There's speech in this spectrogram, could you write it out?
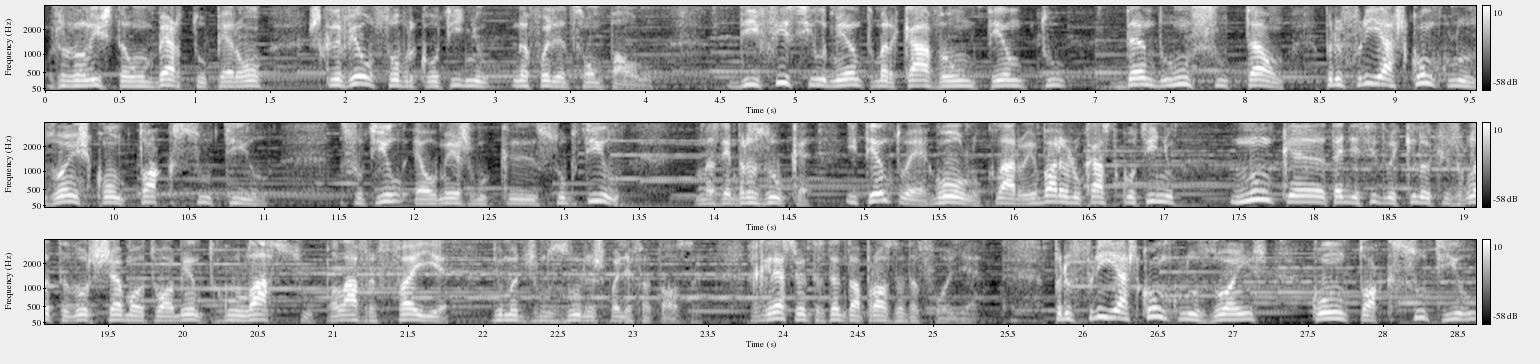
O jornalista Humberto Peron escreveu sobre Coutinho na Folha de São Paulo. Dificilmente marcava um tento dando um chutão, preferia as conclusões com toque sutil. Sutil é o mesmo que subtil, mas em brazuca. E tento é golo, claro, embora no caso de Coutinho nunca tenha sido aquilo a que os relatadores chamam atualmente golaço, palavra feia de uma desmesura espalhafatosa. Regresso, entretanto, à prosa da Folha. Preferia as conclusões com um toque sutil,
